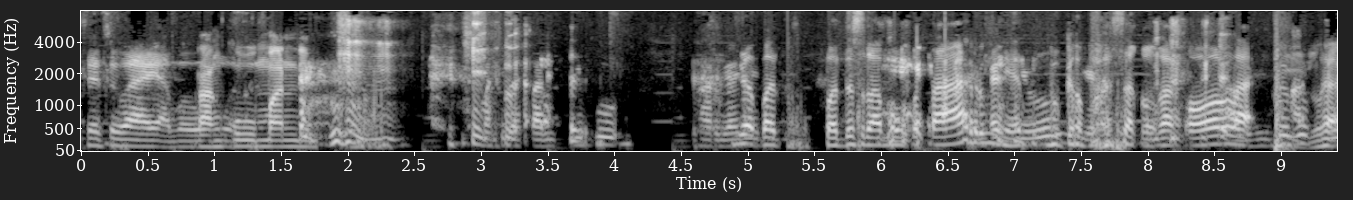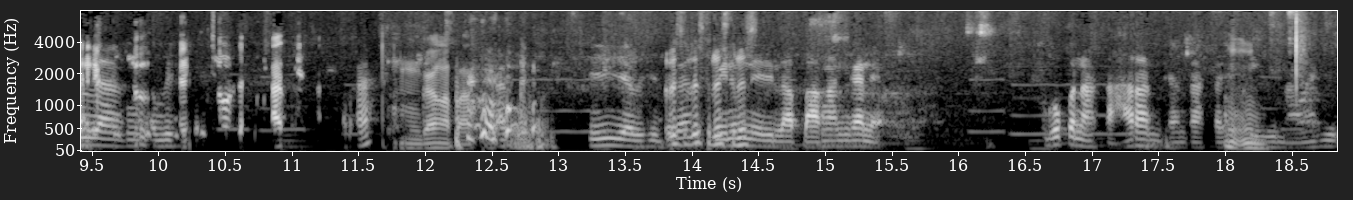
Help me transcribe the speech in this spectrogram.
sesuai sama umur. Rangkuman di Masih delapan ribu harganya. Enggak pat pantas lambung petarung ya buka puasa Coca Cola Itu gue pulang. Abis Enggak enggak apa-apa. Iya, abis itu Terus, kan terus, terus, minum terus. nih di lapangan kan ya. Gue penasaran kan rasanya gimana sih.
